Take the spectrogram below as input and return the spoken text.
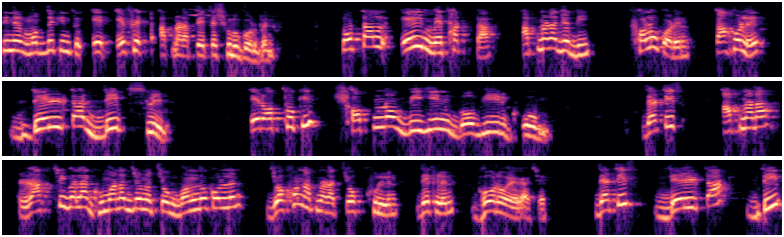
দিনের মধ্যে কিন্তু এর এফেক্ট আপনারা পেতে শুরু করবেন। টোটাল এই মেথডটা আপনারা যদি ফলো করেন, তাহলে ডেল্টা ডিপ স্লিপ এর অর্থ কি? স্বপ্নবিহীন গভীর ঘুম। দ্যাট ইজ আপনারা রাত্রিবেলা ঘুমানোর জন্য চোখ বন্ধ করলেন, যখন আপনারা চোখ খুললেন, দেখলেন ভোর হয়ে গেছে। That is delta deep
